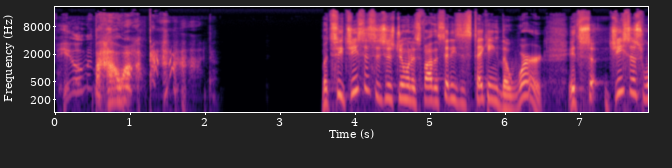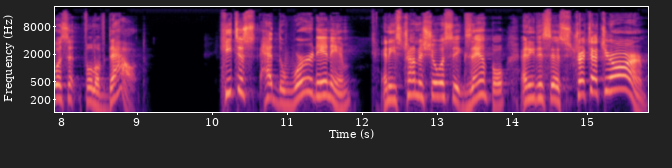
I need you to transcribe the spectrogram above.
Feel the power of God. But see, Jesus is just doing what his father said. He's just taking the word. It's so, Jesus wasn't full of doubt. He just had the word in him, and he's trying to show us the example, and he just says, Stretch out your arm,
